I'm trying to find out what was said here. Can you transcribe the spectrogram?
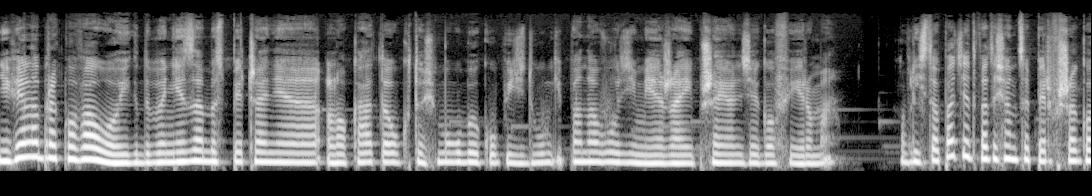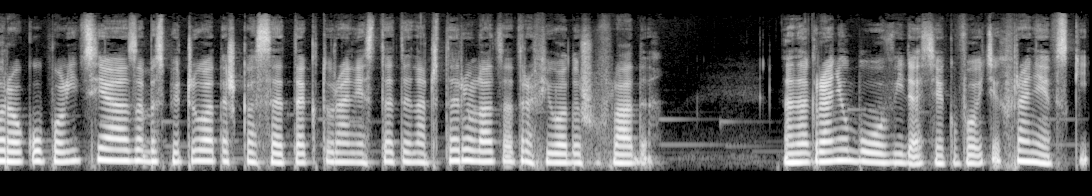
Niewiele brakowało i gdyby nie zabezpieczenie lokatą, ktoś mógłby kupić długi pana Włodzimierza i przejąć jego firmę. W listopadzie 2001 roku policja zabezpieczyła też kasetę, która niestety na 4 lata trafiła do szuflady. Na nagraniu było widać, jak Wojciech Franiewski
